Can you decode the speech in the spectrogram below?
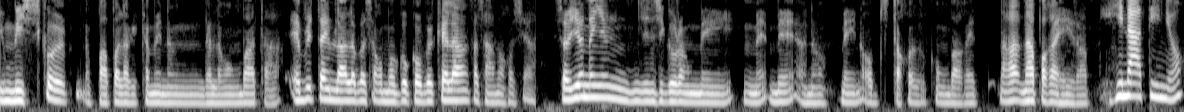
Yung misis ko, nagpapalaki kami ng dalawang bata. Every time lalabas ako mag-cover, kailangan kasama ko siya. So yun na yun, yun siguro ang may, may, may, ano, main obstacle kung bakit na, napakahirap. Hinati nyo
